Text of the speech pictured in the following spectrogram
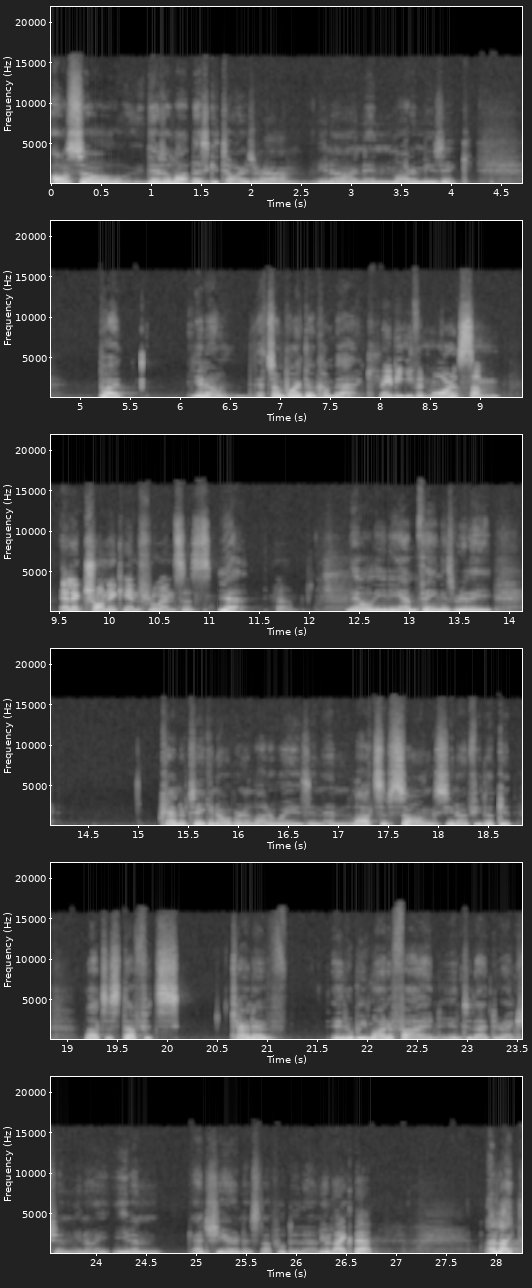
also, there's a lot less guitars around, you know, in, in modern music. But you know, at some point they'll come back. Maybe even more some electronic influences. Yeah, Yeah. the whole EDM thing is really kind of taken over in a lot of ways, and and lots of songs. You know, if you look at lots of stuff, it's kind of it'll be modified into that direction. You know, even Ed Sheeran and stuff will do that. You like that? I like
